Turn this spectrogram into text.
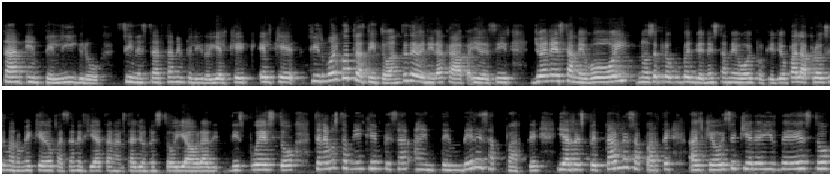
tan en peligro, sin estar tan en peligro. Y el que, el que firmó el contratito antes de venir acá y decir, yo en esta me voy, no se preocupen, yo en esta me voy, porque yo para la próxima no me quedo para esta energía tan alta, yo no estoy ahora dispuesto. Tenemos también que empezar a entender esa parte y a respetarle esa parte al que hoy se quiere ir de esto,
